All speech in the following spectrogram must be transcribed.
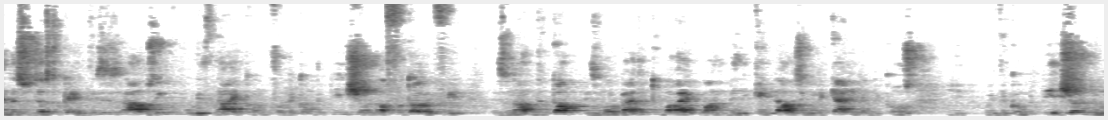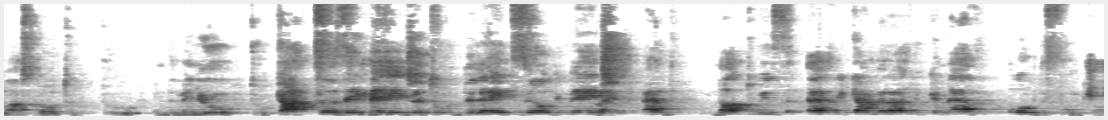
and they suggest, okay, this is housing with Nikon for the competition of photography. Is not the top. It's more better to buy one dedicated housing mechanical because you, with the competition you must go to, to in the menu to cut the image, to delete the old image, Right. and not with every camera you can have all the function.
